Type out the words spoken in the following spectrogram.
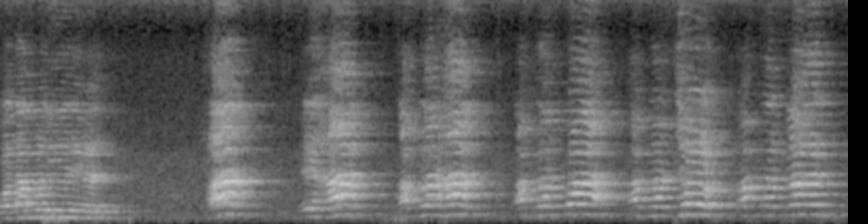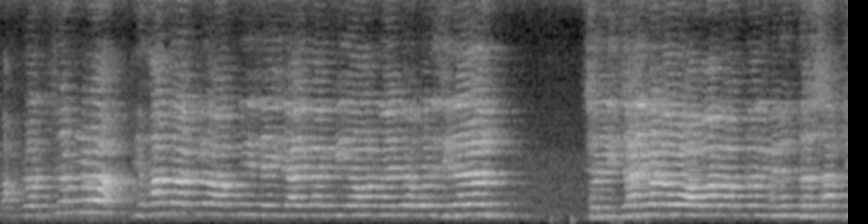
কথা বলিয়ে দিবেন হাত এই হাত আপনার হাত আপনার পা আপনার চোখ আপনার কান আপনার চামড়া ইহাটা কি আপনি যেই জায়গায় গিয়ে অন্যায়টা করেছিলেন সেই জায়গাটাও আবার আপনার বিরুদ্ধে সাক্ষ্য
